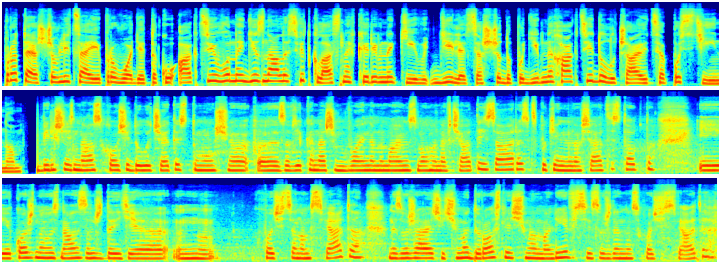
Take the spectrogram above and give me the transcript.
Про те, що в ліцеї проводять таку акцію, вони дізнались від класних керівників. Діляться, що до подібних акцій долучаються постійно. Більшість з нас хочуть долучитись, тому що е, завдяки нашим воїнам ми маємо змогу навчатись зараз, спокійно навчатись. Тобто, і кожного з нас завжди є ну. Хочеться нам свята, незважаючи, чи ми дорослі, чи ми малі, всі завжди нас хочуть свята.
